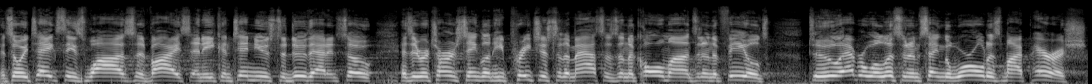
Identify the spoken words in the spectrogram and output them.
And so he takes these wise advice and he continues to do that. And so as he returns to England, he preaches to the masses in the coal mines and in the fields, to whoever will listen to him, saying, The world is my parish.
